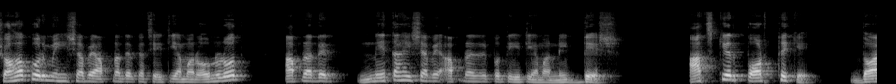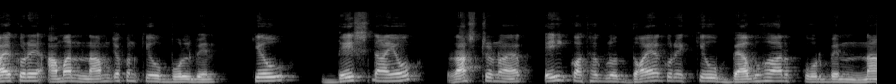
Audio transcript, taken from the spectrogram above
সহকর্মী হিসাবে আপনাদের কাছে এটি আমার অনুরোধ। আপনাদের নেতা হিসাবে আপনাদের প্রতি এটি আমার নির্দেশ। আজকের পর থেকে দয়া করে আমার নাম যখন কেউ বলবেন, কেউ দেশনায়ক, রাষ্ট্রনায়ক, এই কথাগুলো দয়া করে কেউ ব্যবহার করবেন না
